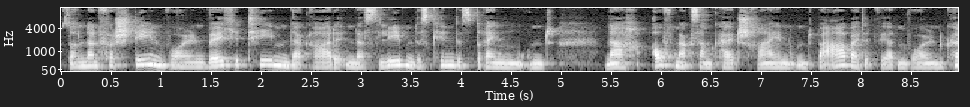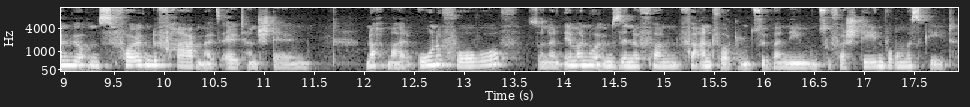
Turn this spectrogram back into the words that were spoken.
sondern verstehen wollen, welche Themen da gerade in das Leben des Kindes drängen und nach Aufmerksamkeit schreien und bearbeitet werden wollen, können wir uns folgende Fragen als Eltern stellen. Nochmal, ohne Vorwurf, sondern immer nur im Sinne von Verantwortung zu übernehmen und zu verstehen, worum es geht.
